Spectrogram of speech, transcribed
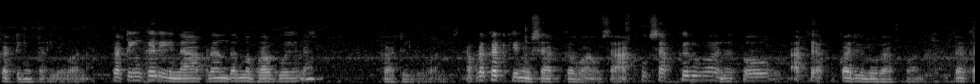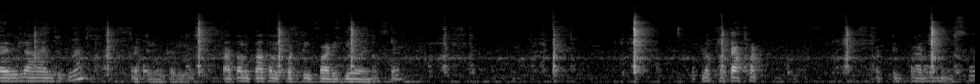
કટિંગ કરી લેવાના. કટિંગ કરીને આપણે અંદરનો ભાગ હોય એને કાઢી લેવાનું આપણે કટકીનું શાક કરવાનું છે. આખું શાક કરવું હોય ને તો આખે આખું કારેલું રાખવાનું આ કારેલા આવી રીતના કટિંગ કરીએ પાતળી પાતળી પટ્ટી પાડી દેવાની છે. આપણે ફટાફટ પટ્ટી પાડવાની છે.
